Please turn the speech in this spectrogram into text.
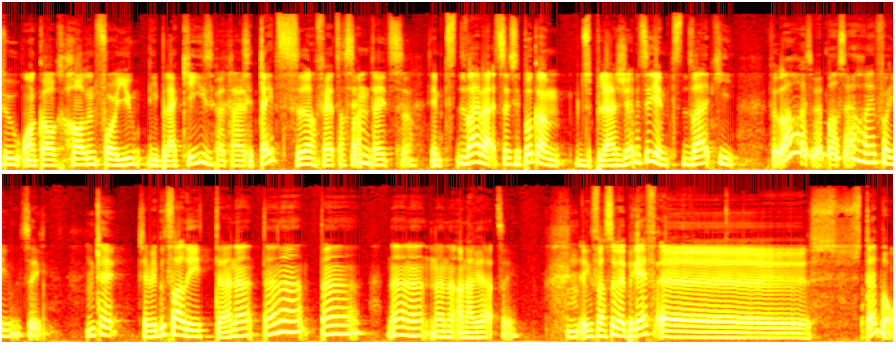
2 ou encore Holland for You des Black Keys. peut-être C'est peut-être ça, en fait. Ça c'est ressemble, peut-être ça c'est une petite vibe, à- c'est c'est pas comme du plagiat, mais tu sais, il y a une petite vibe qui fait, ah, ça fait penser à for You, tu sais. ok J'avais le goût de faire des tana tana tan nana nana en arrière, tu sais. Mm. J'avais le goût de faire ça, mais bref, euh, c'était bon.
